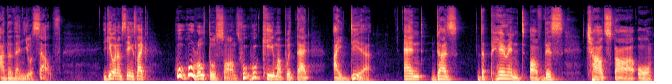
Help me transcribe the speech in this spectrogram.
other than yourself. You get what I'm saying? It's like who who wrote those songs? Who who came up with that idea? And does the parent of this child star or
